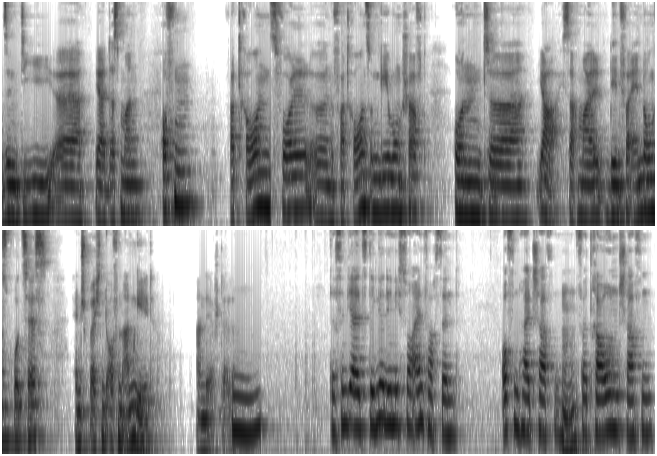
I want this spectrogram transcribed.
sind die, äh, ja, dass man offen, vertrauensvoll, äh, eine Vertrauensumgebung schafft und äh, ja, ich sag mal, den Veränderungsprozess entsprechend offen angeht an der Stelle. Mhm. Das sind ja jetzt Dinge, die nicht so einfach sind. Offenheit schaffen, mhm. Vertrauen schaffen.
